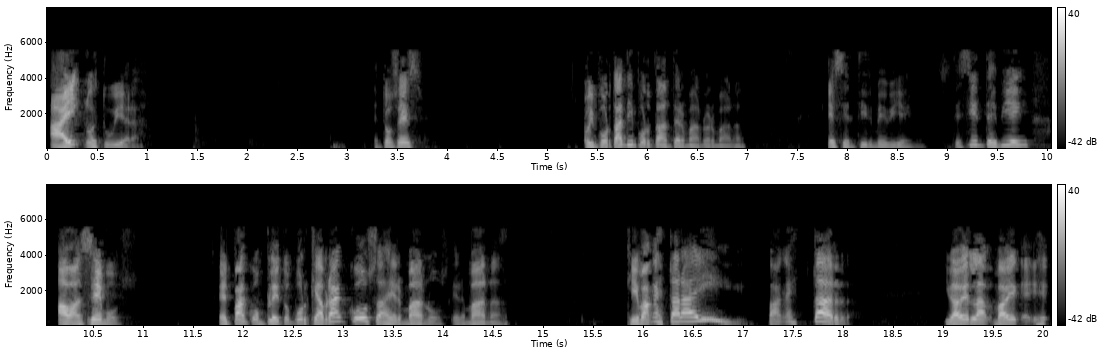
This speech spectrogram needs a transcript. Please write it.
ahí no estuviera. Entonces, lo importante, importante, hermano, hermana, es sentirme bien. Si te sientes bien, avancemos el pan completo, porque habrán cosas, hermanos, hermanas, que van a estar ahí, van a estar. Y va a haber, la, va a haber eh,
